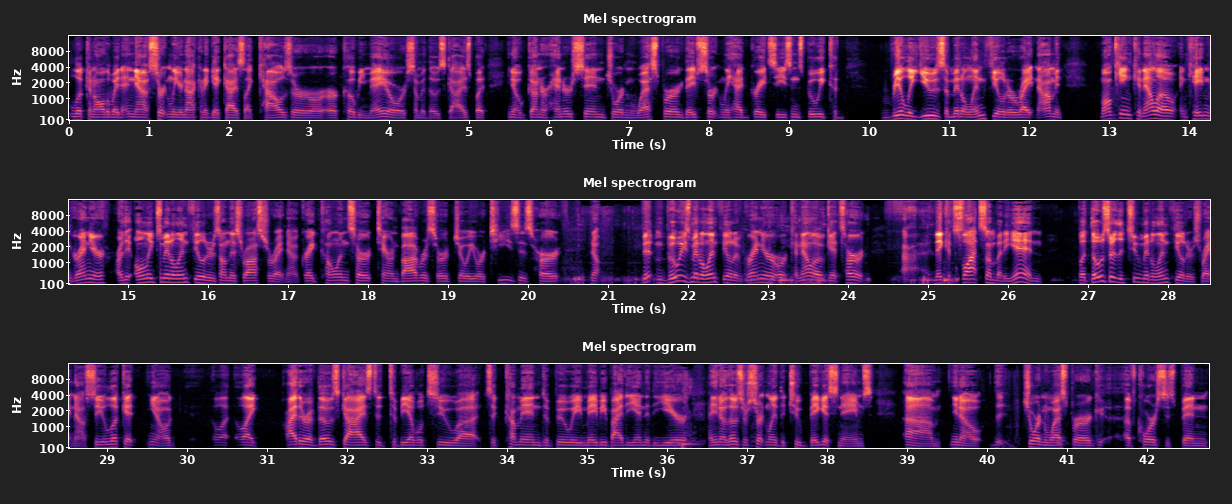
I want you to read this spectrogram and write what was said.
looking all the way to and now certainly you're not going to get guys like Cowser or, or Coby Mayo or some of those guys, but you know Gunnar Henderson, Jordan Westburg, they've certainly had great seasons. Bowie could really use a middle infielder right now. I mean, Malquin Canelo and Cadyn Grenier are the only two middle infielders on this roster right now. Greg Cullen's hurt, Terrin Vavra's hurt, Joey Ortiz is hurt. Know, Bowie's middle infield, if Grenier or Canelo gets hurt, uh, they could slot somebody in but those are the two middle infielders right now. So you look at, you know, like either of those guys to, to be able to uh, to come in to Bowie maybe by the end of the year. And, you know, those are certainly the two biggest names. Um, you know, the, Jordan Westburg, of course, has been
